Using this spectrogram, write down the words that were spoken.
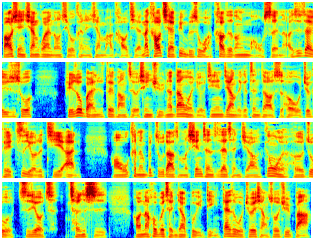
保险相关的东西，我可能想把它考起来。那考起来并不是说我靠这个东西谋生啊，而是在于是说，比如说我本来就对房子有兴趣，那当我有今天这样的一个证照的时候，我就可以自由的接案。哦，我可能不主打什么先诚实再成交，跟我合作只有诚诚实。好，那会不会成交不一定，但是我就会想说去把。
